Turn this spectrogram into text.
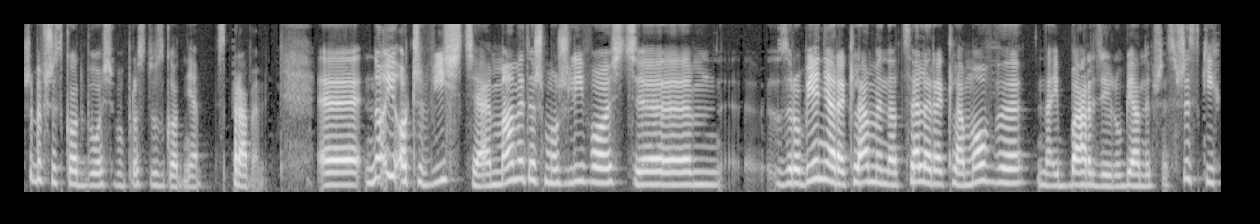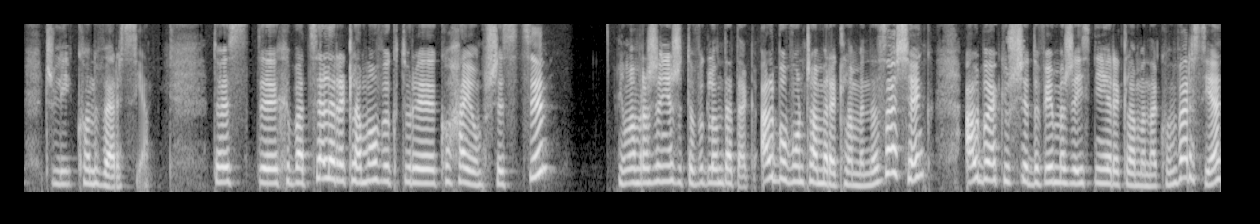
żeby wszystko odbyło się po prostu zgodnie z prawem. E, no i oczywiście mamy też możliwość zrobienia reklamy na cel reklamowy, najbardziej lubiany przez wszystkich, czyli konwersja. To jest e, chyba cel reklamowy, który kochają wszyscy. Ja mam wrażenie, że to wygląda tak. Albo włączamy reklamę na zasięg, albo jak już się dowiemy, że istnieje reklama na konwersję,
